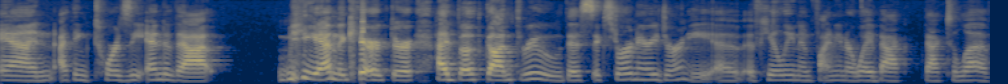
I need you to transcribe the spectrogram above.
And I think towards the end of that, me and the character had both gone through this extraordinary journey of, of healing and finding our way back back to love.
